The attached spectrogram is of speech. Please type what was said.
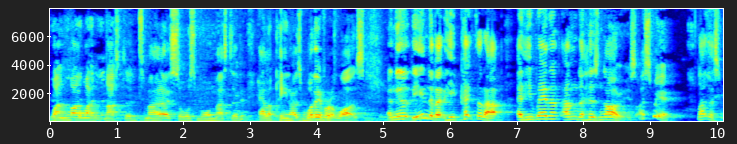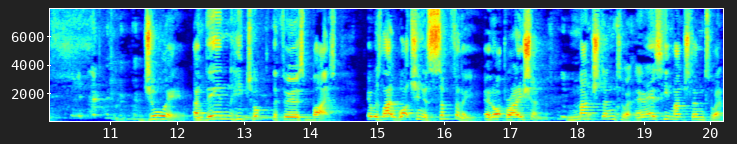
one by one mustard, tomato sauce, more mustard, jalapenos, whatever it was. And then at the end of it, he picked it up and he ran it under his nose. I swear, like this. Joy. And then he took the first bite. It was like watching a symphony in operation, munched into it. And as he munched into it,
